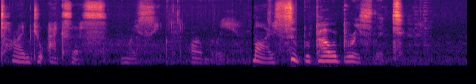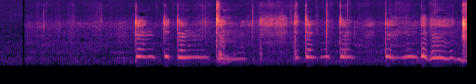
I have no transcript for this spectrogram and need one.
Time to access my secret armory. My superpower bracelet. Dun, dun, dun, dun. Dun, dun, dun, dun, dun, dun.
